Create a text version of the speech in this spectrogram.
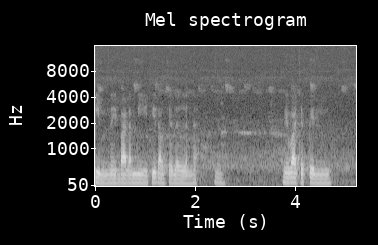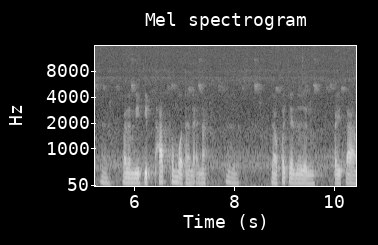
อิ่มในบารมีที่เราจเจริญนะนะไม่ว่าจะเป็น บารมีสิบทัศทั้งหมดนั่นแหละนะเราก็จะเดินไปตาม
